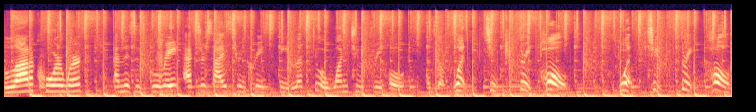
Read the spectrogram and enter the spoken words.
a lot of core work and this is great exercise to increase speed. Let's do a one, two, three, hold. Let's go, one, two, three, hold. One, two, three, hold.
